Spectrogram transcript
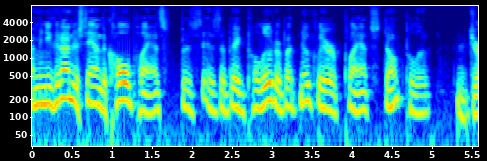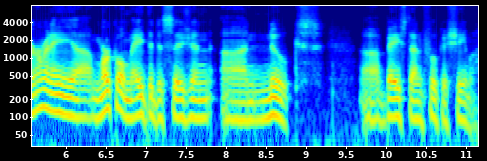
I mean, you can understand the coal plants as, as a big polluter, but nuclear plants don't pollute. Germany, uh, Merkel made the decision on nukes uh, based on Fukushima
